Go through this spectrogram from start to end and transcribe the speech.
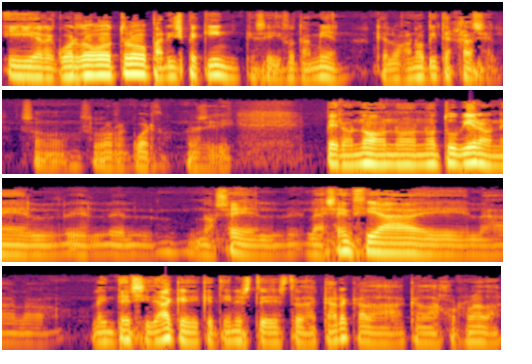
Y recuerdo otro París Pekín que se hizo también, que lo ganó Peter Hassel. Eso, eso lo recuerdo. No sé si- pero no, no, no tuvieron el, el- el- no sé, el- la esencia, eh, la, la- la intensidad que, que tiene este, este Dakar cada, cada jornada.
